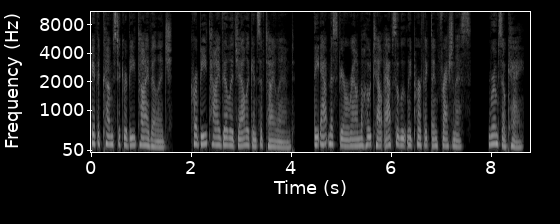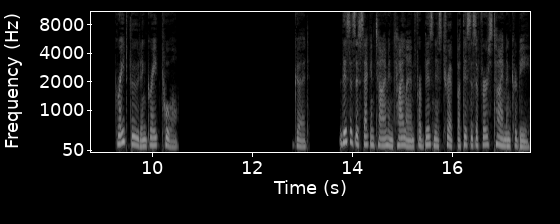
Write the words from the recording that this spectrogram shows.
If it comes to Krabi Thai Village. Krabi Thai Village elegance of Thailand. The atmosphere around the hotel absolutely perfect and freshness. Rooms okay. Great food and great pool. Good. This is a second time in Thailand for business trip but this is a first time in Krabi.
